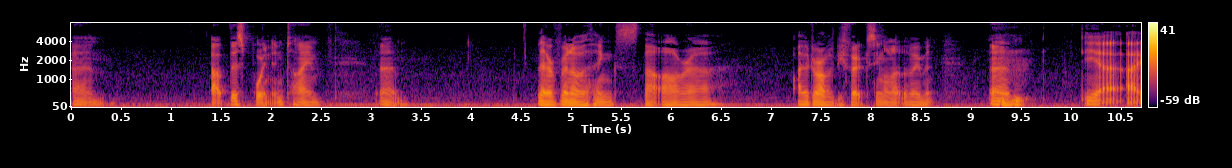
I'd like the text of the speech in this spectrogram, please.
um, at this point in time, um, there have been other things that are uh, I would rather be focusing on at the moment. Um, Mhm. Yeah, I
